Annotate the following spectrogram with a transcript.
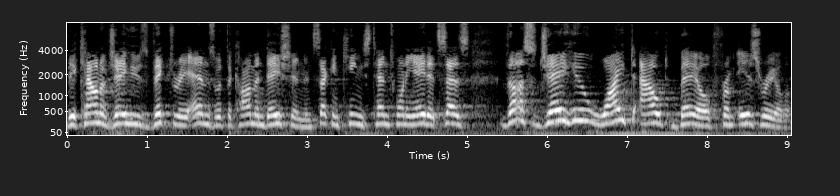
The account of Jehu's victory ends with the commendation in 2 Kings 10:28 it says thus Jehu wiped out Baal from Israel.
